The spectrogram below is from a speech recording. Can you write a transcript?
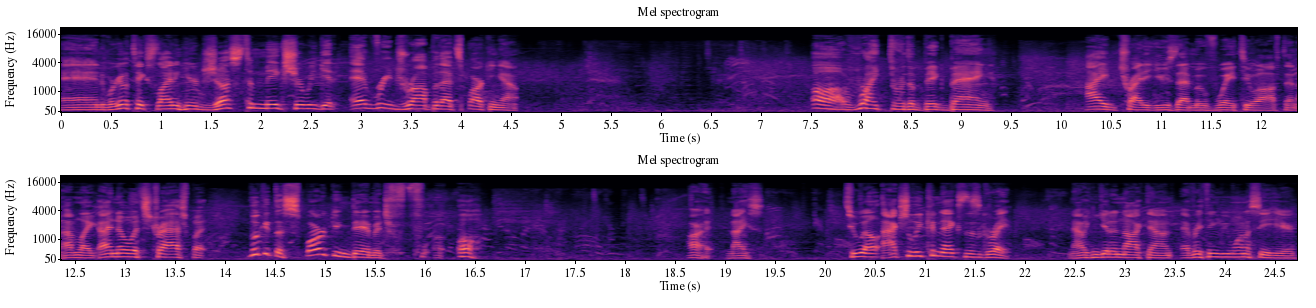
And we're going to take sliding here just to make sure we get every drop of that sparking out. Oh, right through the big bang. I try to use that move way too often. I'm like, I know it's trash, but look at the sparking damage. Oh. Alright, nice. 2L actually connects. This is great. Now we can get a knockdown. Everything we want to see here.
